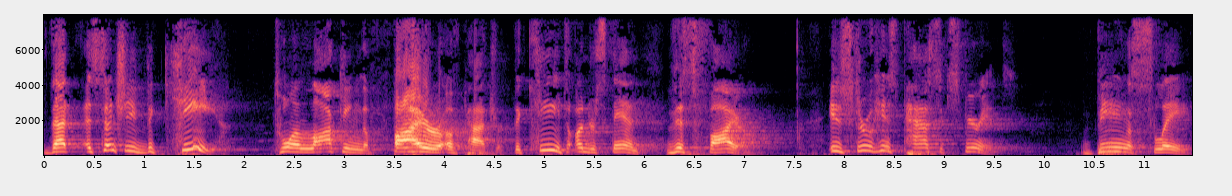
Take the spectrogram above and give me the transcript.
that essentially the key to unlocking the fire of Patrick, the key to understand this fire, is through his past experience, being a slave.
